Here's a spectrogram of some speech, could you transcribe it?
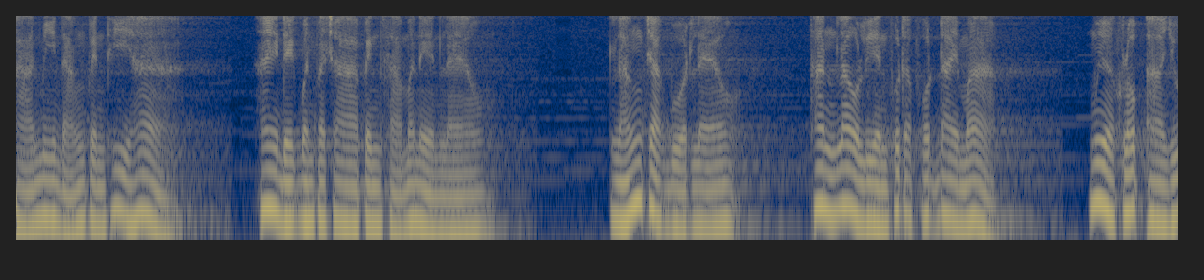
ฐานมีหนังเป็นที่ห้า ให้เด็กบรรพชาเป็นสามเณรแล้ว หลังจากบวชแล้ว ท่านเล่าเรียนพุทธพจน์ได้มาก เมื่อครบอายุ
